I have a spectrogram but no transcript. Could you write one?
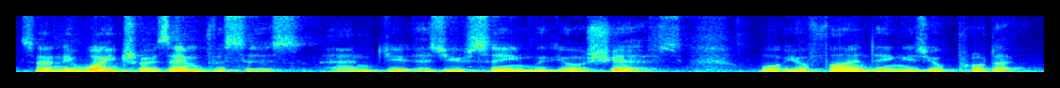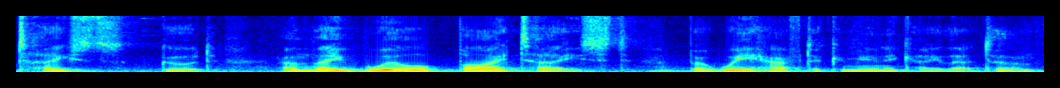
certainly Waitrose emphasis, and you, as you've seen with your chefs, what you're finding is your product tastes good, and they will buy taste. But we have to communicate that to them.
